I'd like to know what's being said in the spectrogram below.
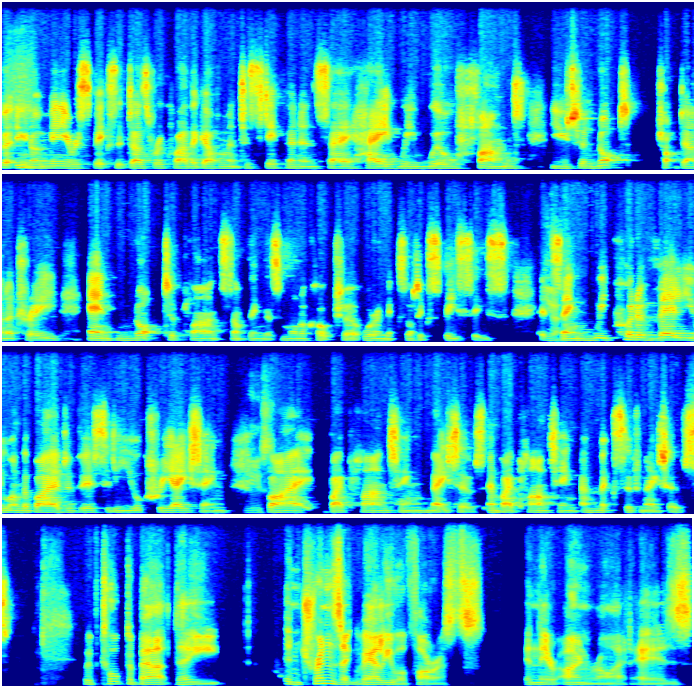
But, you know, in many respects, it does require the government to step in and say, hey, we will fund you to not chop down a tree and not to plant something that's monoculture or an exotic species. It's yeah. saying we put a value on the biodiversity you're creating yes. by by planting natives and by planting a mix of natives. We've talked about the intrinsic value of forests in their own right as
